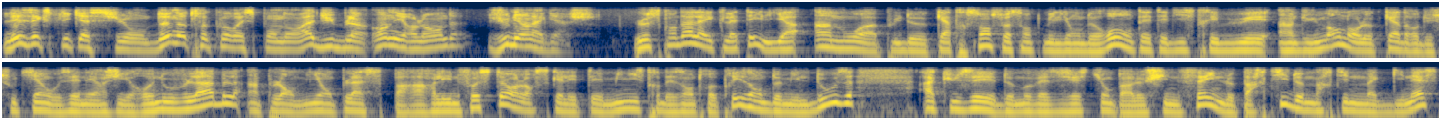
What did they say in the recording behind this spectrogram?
Les explications de notre correspondant à Dublin en Irlande, Julien Lagache. Le scandale a éclaté il y a un mois. Plus de 460 millions d'euros ont été distribués indûment dans le cadre du soutien aux énergies renouvelables, un plan mis en place par Arlene Foster lorsqu'elle était ministre des Entreprises en 2012. Accusée de mauvaise gestion par le Sinn Féin, le parti de Martin McGuinness,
